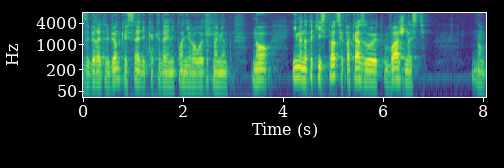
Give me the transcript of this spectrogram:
забирать ребенка из садика, когда я не планировал этот момент. Но именно такие ситуации показывают важность ну,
